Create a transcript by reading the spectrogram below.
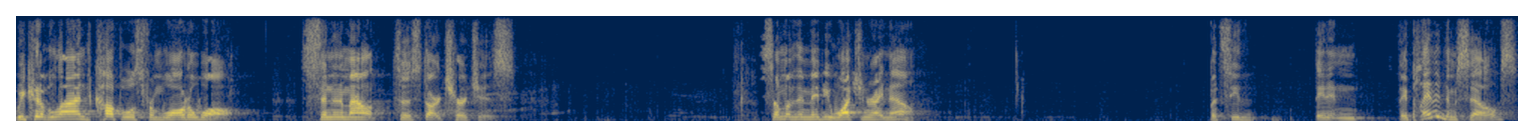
We could have lined couples from wall to wall, sending them out to start churches. Some of them may be watching right now. But see, they didn't, they planted themselves,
